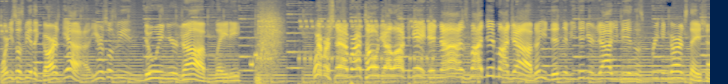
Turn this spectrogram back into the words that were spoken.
Weren't you supposed to be at the guards? Yeah, you were supposed to be doing your job, lady. Whippersnapper, I told you I locked the gate, didn't I? My- I did my job. No, you didn't. If you did your job, you'd be in this freaking guard station.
